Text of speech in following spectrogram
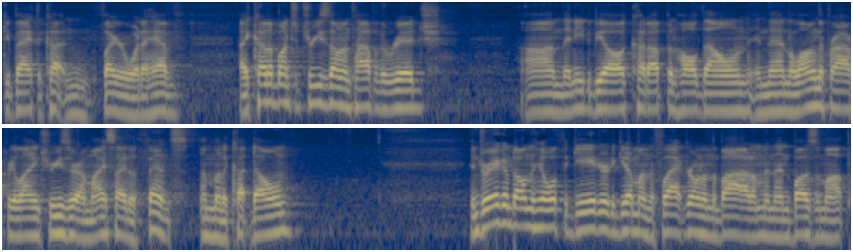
get back to cutting firewood. I have I cut a bunch of trees down on top of the ridge. Um, they need to be all cut up and hauled down. And then along the property line, trees are on my side of the fence. I'm going to cut down and drag them down the hill with the gator to get them on the flat ground on the bottom and then buzz them up.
